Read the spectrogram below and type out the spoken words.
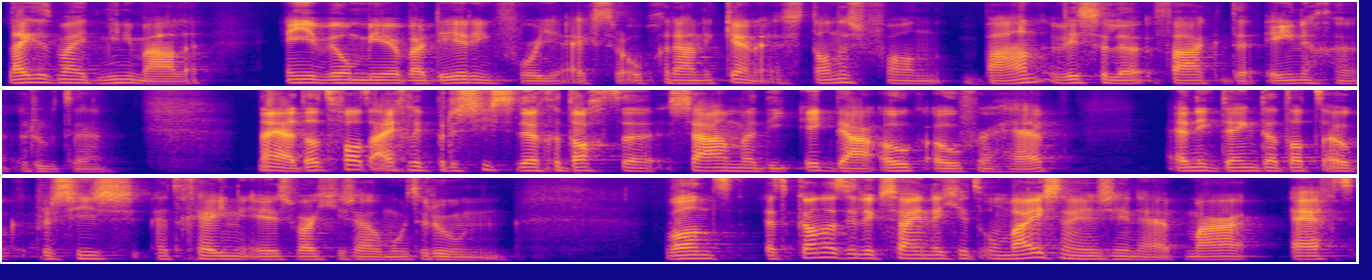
lijkt het mij het minimale. En je wil meer waardering voor je extra opgedane kennis. Dan is van baan wisselen vaak de enige route. Nou ja, dat valt eigenlijk precies de gedachte samen die ik daar ook over heb. En ik denk dat dat ook precies hetgene is wat je zou moeten doen. Want het kan natuurlijk zijn dat je het onwijs naar je zin hebt, maar echt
